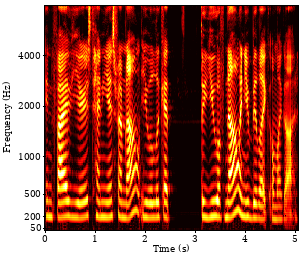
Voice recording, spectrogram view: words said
in five years, 10 years from now, you will look at the you of now and you'd be like, oh my God,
